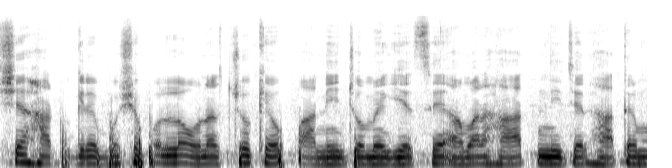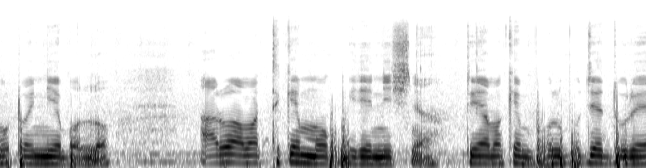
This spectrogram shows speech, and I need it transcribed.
এসে হাঁটু গিরে বসে পড়ল। ওনার চোখেও পানি জমে গিয়েছে। আমার হাত নিজের হাতের মুঠোয় নিয়ে বলল আরও আমার থেকে মুখ ফিরিয়ে নিস না। তুই আমাকে ভুল বুঝে দূরে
